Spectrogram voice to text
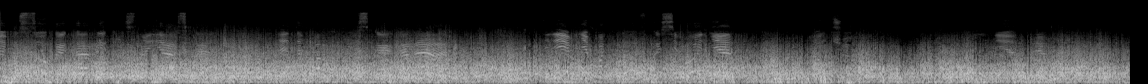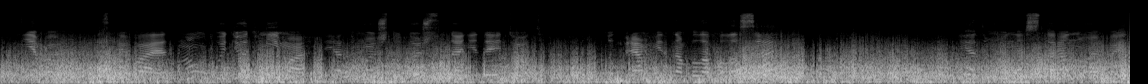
самой высокой горы Красноярска. Это Покровская гора. Деревня Покровка сегодня ночью молния прям небо разбивает. Ну, уйдет мимо. Я думаю, что дождь сюда не дойдет. Тут прям видно была полоса. Я думаю, нас стороной обойдет.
